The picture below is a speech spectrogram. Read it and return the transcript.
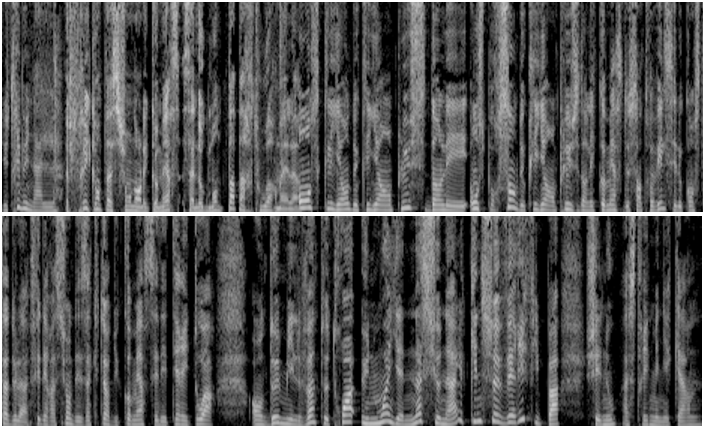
du tribunal. Fréquentation dans les commerces, ça n'augmente pas partout, Armel. 11 clients de clients en plus dans les 11% de clients en plus dans les commerces de centre-ville, c'est le constat de la Fédération des acteurs du commerce et des territoires en 2023, une moyenne nationale qui ne se vérifie pas chez nous, Astrid Meignet-Carne.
